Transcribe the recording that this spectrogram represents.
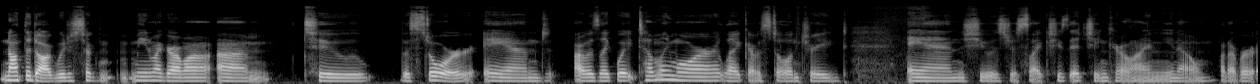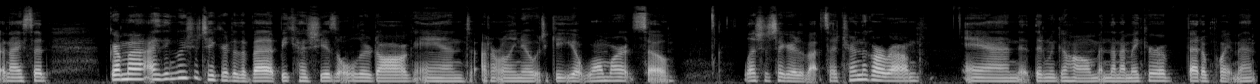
not the dog, we just took me and my grandma um, to the store. And I was like, Wait, tell me more. Like, I was still intrigued. And she was just like, She's itching, Caroline, you know, whatever. And I said, Grandma, I think we should take her to the vet because she is an older dog and I don't really know what to get you at Walmart. So let's just take her to the vet. So I turn the car around and then we go home and then I make her a vet appointment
